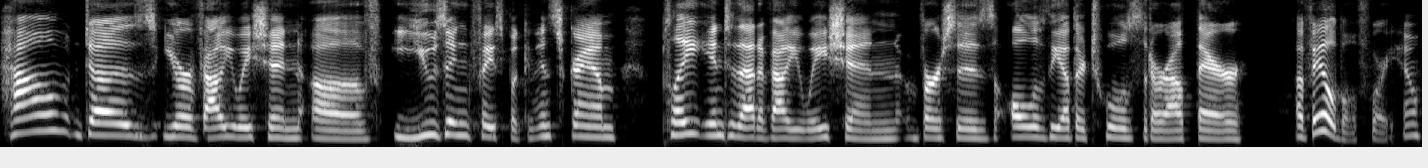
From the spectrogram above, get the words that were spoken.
how does your evaluation of using Facebook and Instagram play into that evaluation versus all of the other tools that are out there available for you?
